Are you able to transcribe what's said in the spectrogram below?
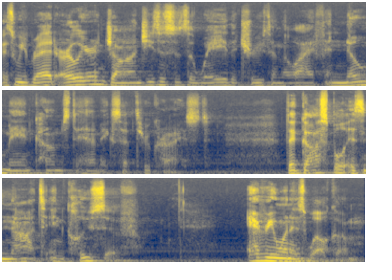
As we read earlier in John, Jesus is the way, the truth, and the life, and no man comes to him except through Christ. The gospel is not inclusive. Everyone is welcome.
